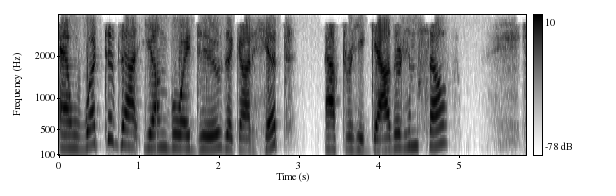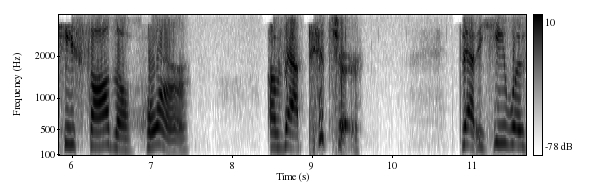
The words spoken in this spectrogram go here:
And what did that young boy do that got hit after he gathered himself? He saw the horror of that pitcher that he was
